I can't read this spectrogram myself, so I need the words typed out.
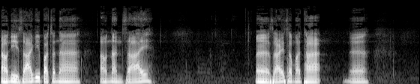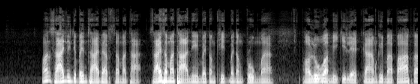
เอานี่สายวิปัสนา เอานั่นสายเออสายสมถะนะเพราะสายหนึ่งจะเป็นสายแบบสมถะ สายสมถะนี่ไม่ต้องคิดไม่ต้องปรุงมาก พอรู้ว่ามีกิเลสกามขึ้นมาปั๊บก็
